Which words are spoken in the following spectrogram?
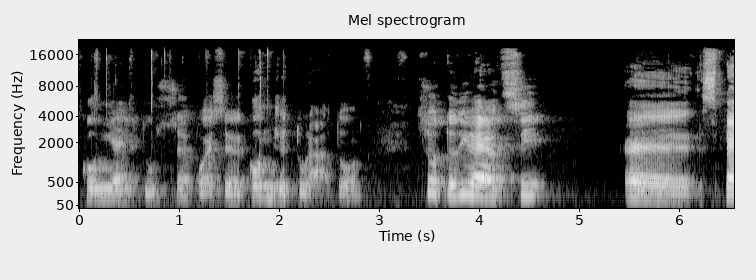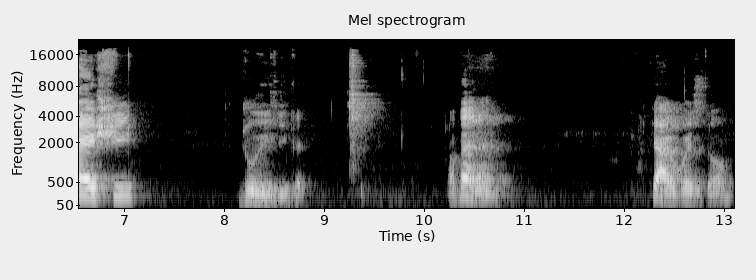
coniectus, può essere congetturato, sotto diversi eh, specie giuridiche. Va bene? Chiaro questo?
